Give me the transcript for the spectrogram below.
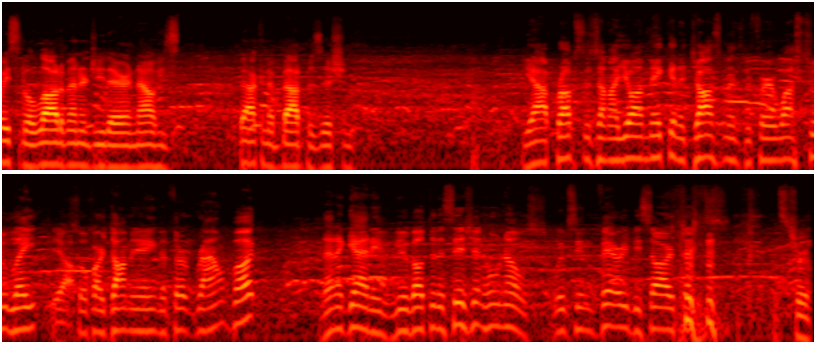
wasted a lot of energy there, and now he's back in a bad position. Yeah, props to Samayoa making adjustments before it was too late. Yeah. So far dominating the third round, but then again, if you go to decision, who knows? We've seen very bizarre things. It's true.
